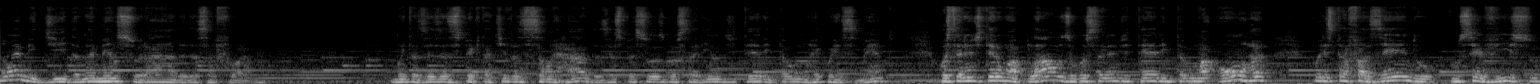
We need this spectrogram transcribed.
não é medida, não é mensurada dessa forma. Muitas vezes as expectativas são erradas e as pessoas gostariam de ter então um reconhecimento, gostariam de ter um aplauso, gostariam de ter então uma honra por estar fazendo um serviço,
